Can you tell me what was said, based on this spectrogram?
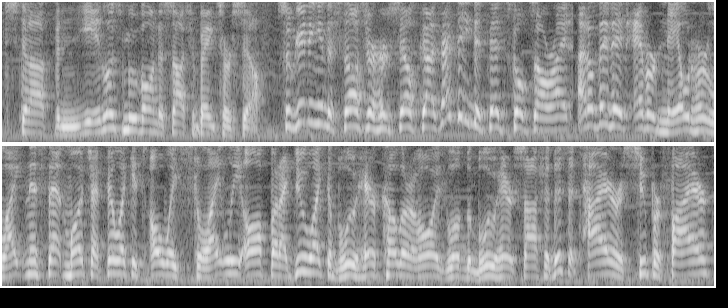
stuff, and yeah, let's move on to Sasha Banks herself. So getting into Sasha herself, guys, I think this head sculpt's alright. I don't think they've ever nailed her likeness that much. I feel like it's always slightly off, but I do like the blue hair color. I've always loved the blue hair Sasha. This attire is super fire.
